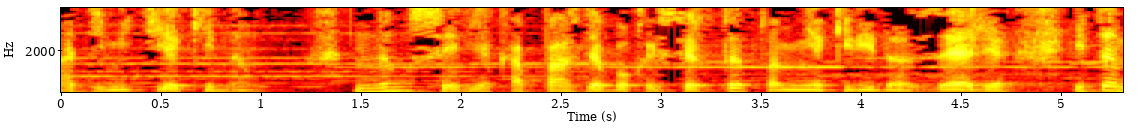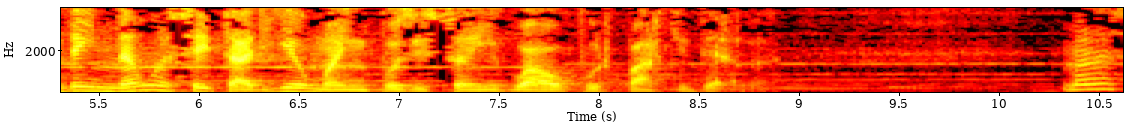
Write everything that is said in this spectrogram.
Admitia que não, não seria capaz de aborrecer tanto a minha querida Zélia e também não aceitaria uma imposição igual por parte dela. Mas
